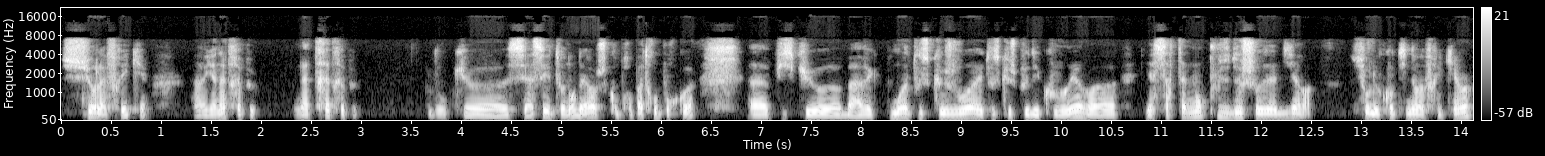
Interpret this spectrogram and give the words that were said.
sur l'Afrique. Il y en a très peu. Il y en a très très peu. Donc c'est assez étonnant d'ailleurs, je comprends pas trop pourquoi, puisque bah, avec moi tout ce que je vois et tout ce que je peux découvrir, il y a certainement plus de choses à dire sur le continent africain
